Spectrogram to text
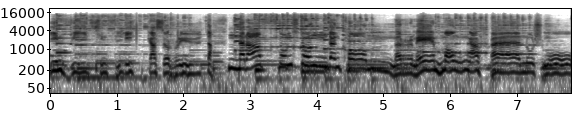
invid sin flickas ruta. När aftonstunden kommer med många stjärnor små.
